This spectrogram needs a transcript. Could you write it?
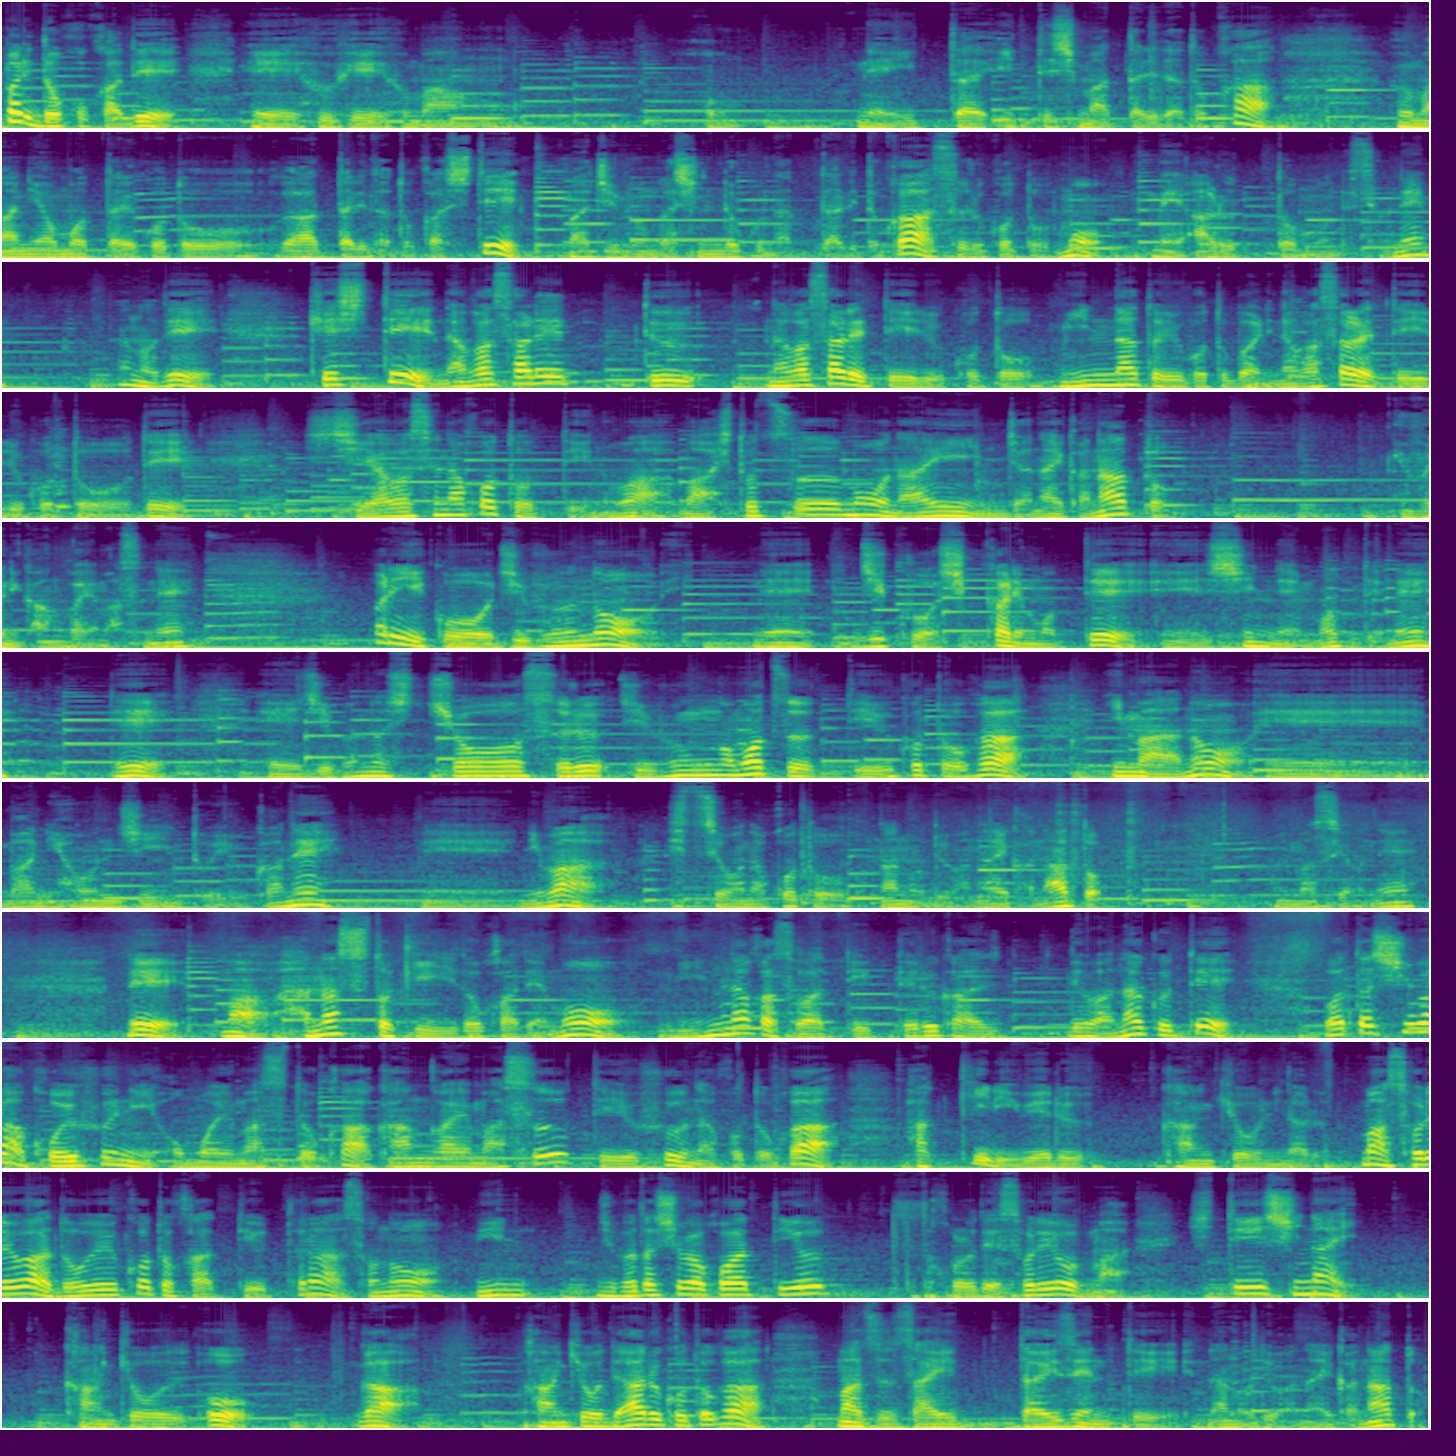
ぱりどこかで、えー、不平不満をね言った言ってしまったりだとか不満に思ったりことがあったりだとかして、まあ、自分がしんどくなったりとかすることも、ね、あると思うんですよね。なので決して流される流されていることみんなという言葉に流されていることで幸せなことっていうのはまあ一つもないんじゃないかなというふうに考えますね。やっぱりこう自分の、ね、軸をしっかり持って、えー、信念持ってねで、えー、自分の主張をする自分を持つっていうことが今の、えーまあ、日本人というかね、には必要なことなのではないかなと思いますよね。でまあ話す時とかでもみんながそうやって言ってるかではなくて私はこういうふうに思いますとか考えますっていうふうなことがはっきり言える環境になるまあそれはどういうことかって言ったらその私はこうやって言ったところでそれをまあ否定しない環境をが環境であることがまず大前提なのではないかなと。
